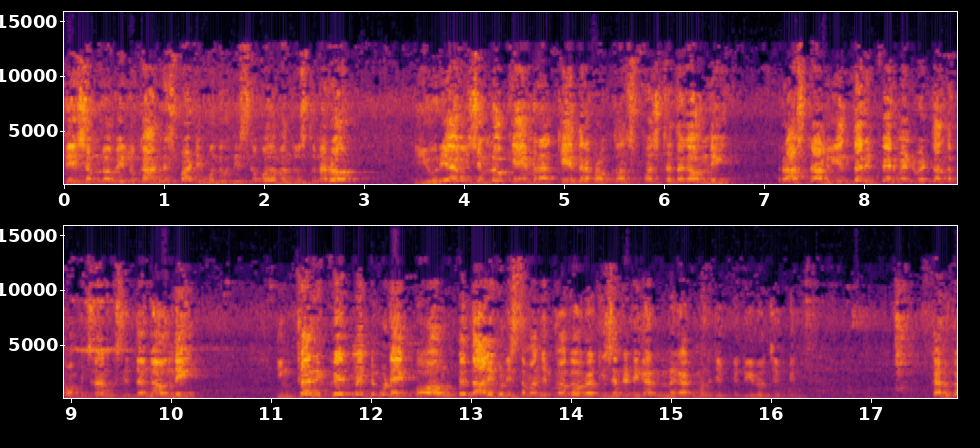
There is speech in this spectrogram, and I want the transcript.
దేశంలో వీళ్ళు కాంగ్రెస్ పార్టీ ముందుకు తీసుకుపోదామని చూస్తున్నారు? యూరియా విషయంలో కేంద్ర కేంద్ర ప్రభుత్వం స్పష్టతగా ఉంది. రాష్ట్రాలు ఎంత రిక్వైర్మెంట్ పెడితే అంత పంపించడానికి సిద్ధంగా ఉంది. ఇంకా రిక్వైర్మెంట్ కూడా ఎక్కువ ఉంటే దానికి కూడా ఇస్తామని చెప్పి మా గౌరవ కిషన్ రెడ్డి గారు నిన్న కాకముందు చెప్పింది ఈరోజు చెప్పింది. కనుక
